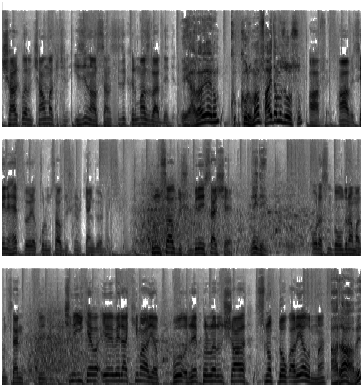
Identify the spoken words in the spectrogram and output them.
şarkılarını çalmak için izin alsanız sizi kırmazlar dediler. E arayalım. Ku- kuruma faydamız olsun. Aferin. Abi seni hep böyle kurumsal düşünürken görmek. Kurumsal düşün, bireysel şey. Ne diyeyim? Orasını dolduramadım. Sen e, şimdi ilk ev, evvela kimi arayalım? Bu rapperların şahı Snoop Dogg arayalım mı? Ara abi.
